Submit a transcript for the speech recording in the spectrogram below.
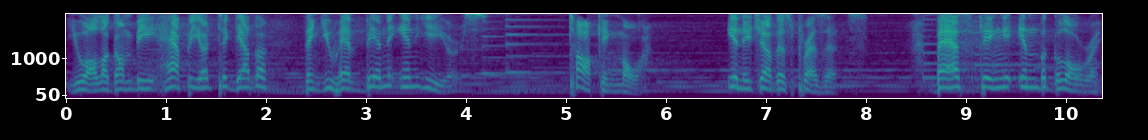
You all are going to be happier together than you have been in years, talking more in each other's presence, basking in the glory,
